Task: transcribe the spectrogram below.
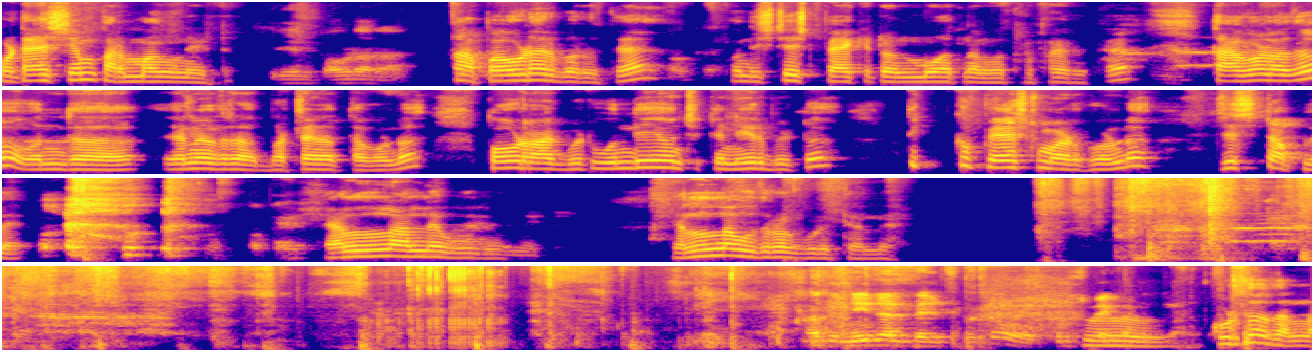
potassium permanganate ಹಾ ಪೌಡರ್ ಬರುತ್ತೆ. ಒಂದಿಷ್ಟು ಒಂದು ಇಷ್ಟೆಷ್ಟು ಪ್ಯಾಕೆಟ್ ಒಂದು ಮೂವತ್ ನಲ್ವತ್ತು ರೂಪಾಯಿ ಇರುತ್ತೆ. ತಗೊಳ್ಳೋದು ಒಂದು ಏನಾದ್ರ ಬಟ್ಲೆನ ತಗೊಂಡು ಪೌಡರ್ ಹಾಕ್ಬಿಟ್ಟು ಒಂದೇ ಒಂದು ಚಿಕ್ಕ ನೀರು ಬಿಟ್ಟು ತಿಕ್ಕ ಪೇಸ್ಟ್ ಮಾಡಿಕೊಂಡು ಜಸ್ಟ್ ಅಪ್ಲೆ. ಎಲ್ಲ ಅಲ್ಲೇ ಉದು ಎಲ್ಲ ಉದುರೋಗ್ಬಿಡುತ್ತೆ ಅಲ್ಲೇ. ಕುಡ್ಸೋದಲ್ಲ.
